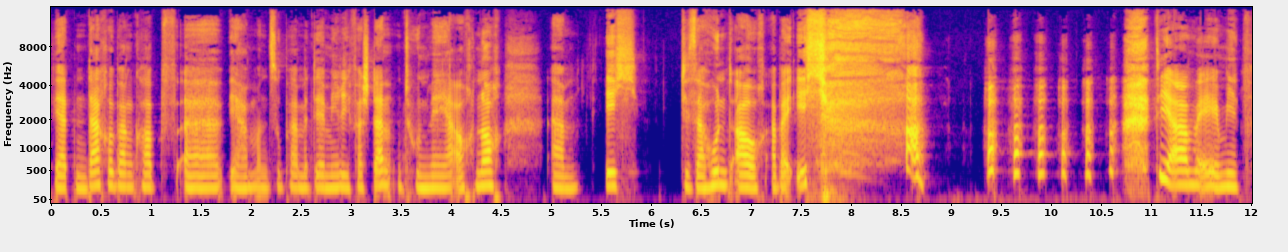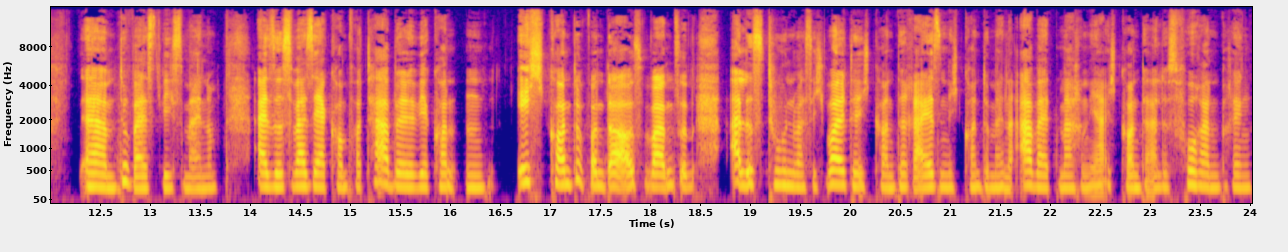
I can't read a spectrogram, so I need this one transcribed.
Wir hatten ein Dach über dem Kopf. Äh, wir haben uns super mit der Miri verstanden, tun wir ja auch noch. Ähm, ich, dieser Hund auch, aber ich Die arme Amy. Ähm, du weißt, wie ich es meine. Also es war sehr komfortabel. Wir konnten ich konnte von da aus Wahnsinn alles tun, was ich wollte. Ich konnte reisen, ich konnte meine Arbeit machen, ja, ich konnte alles voranbringen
